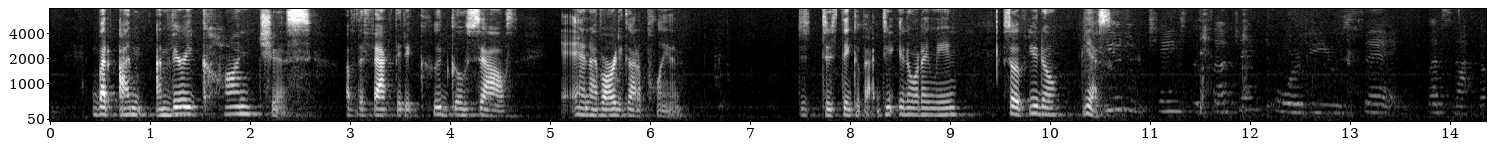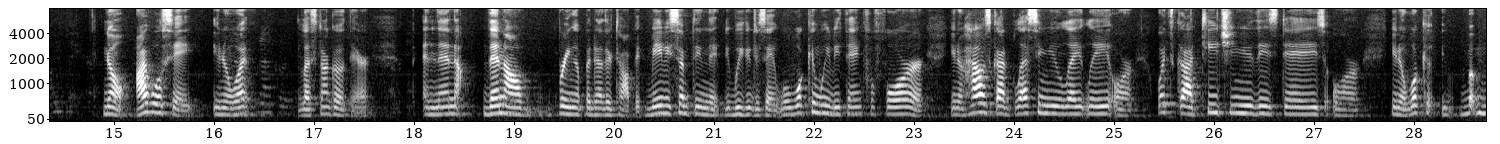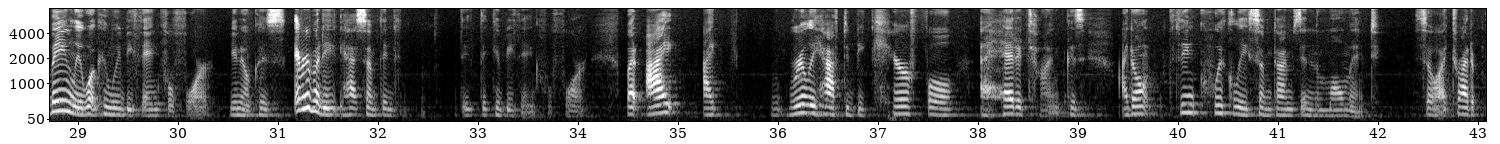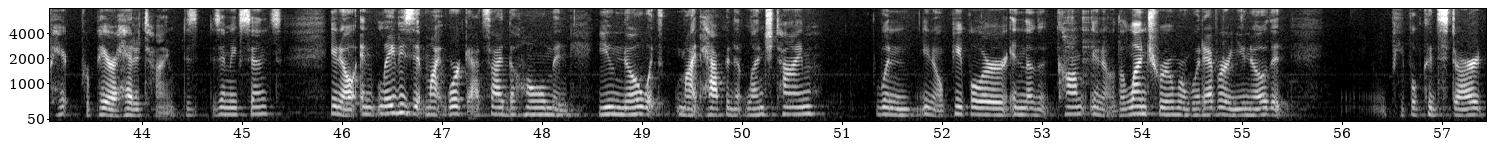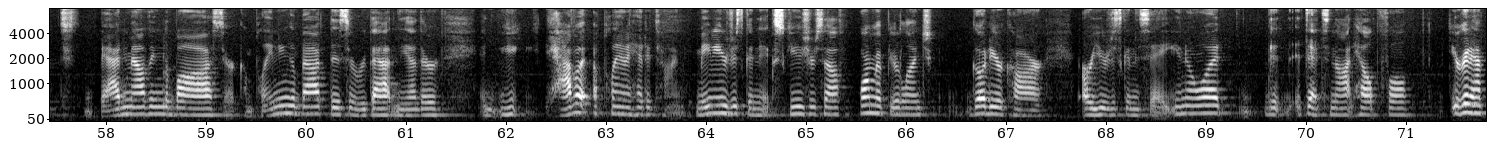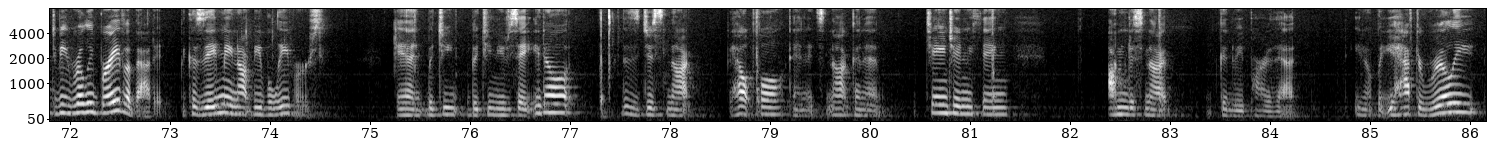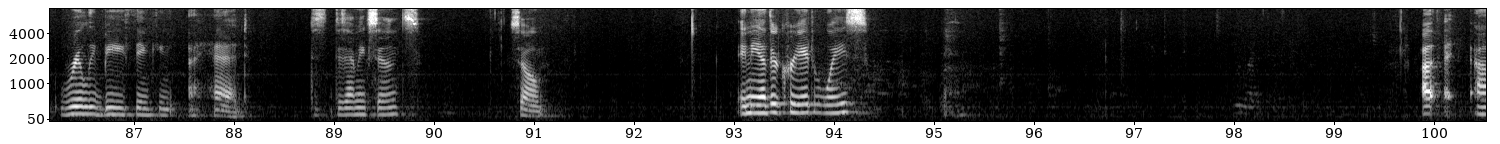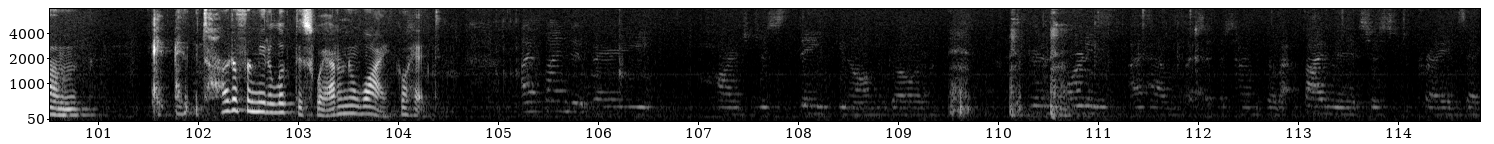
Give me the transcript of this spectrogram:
But I'm I'm very conscious of the fact that it could go south, and I've already got a plan to, to think about. Do you know what I mean? So if you know, yes. You change the subject, or do you say, let's not go there? No, I will say, you know what? Let's not go there. And then, then I'll bring up another topic, maybe something that we can just say, well, what can we be thankful for? Or, you know, how is God blessing you lately? Or what's God teaching you these days? Or, you know, what, can, but mainly, what can we be thankful for? You know, because everybody has something that they can be thankful for. But I, I really have to be careful ahead of time because I don't think quickly sometimes in the moment. So I try to pre- prepare ahead of time. Does, does that make sense? You know, and ladies that might work outside the home and you know what might happen at lunchtime when, you know, people are in the, com, you know, the lunchroom or whatever and you know that people could start bad mouthing the boss or complaining about this or that and the other. And you have a, a plan ahead of time. Maybe you're just going to excuse yourself, warm up your lunch, go to your car, or you're just going to say, you know what, Th- that's not helpful. You're going to have to be really brave about it because they may not be believers. And, but, you, but you need to say, you know, this is just not helpful and it's not going to change anything. I'm just not going to be part of that you know, but you have to really, really be thinking ahead. Does, does that make sense? So, any other creative ways? Uh, um, I- I- it's harder for me to look this way. I don't know why. Go ahead. I find it very hard to just think, you know, on the go. And during the morning, I have, I set the time for about five minutes just to pray and say,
